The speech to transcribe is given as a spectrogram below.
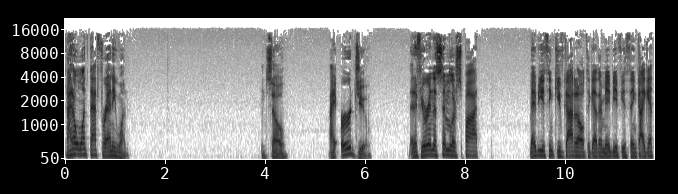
I don't want that for anyone. And so I urge you that if you're in a similar spot, maybe you think you've got it all together. Maybe if you think I get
